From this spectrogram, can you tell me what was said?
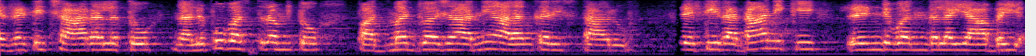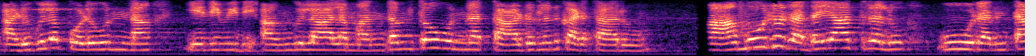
ఎర్రటి చారలతో నలుపు వస్త్రంతో పద్మధ్వజాన్ని అలంకరిస్తారు. ప్రతి రథానికి రెండు వందల యాభై అడుగుల పొడవున్న ఎనిమిది అంగుళాల మందంతో ఉన్న తాడులను కడతారు. మామూలు రథయాత్రలు ఊరంతా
